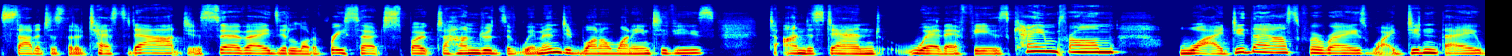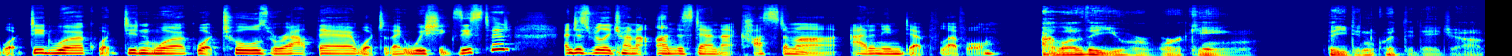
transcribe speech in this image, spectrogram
started to sort of test it out, did a survey, did a lot of research, spoke to hundreds of women, did one-on-one interviews to understand where their fears came from, why did they ask for a raise? Why didn't they? What did work? What didn't work? What tools were out there? What do they wish existed? And just really trying to understand that customer at an in depth level. I love that you were working that you didn't quit the day job.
